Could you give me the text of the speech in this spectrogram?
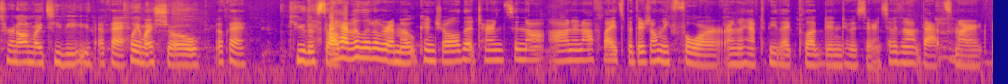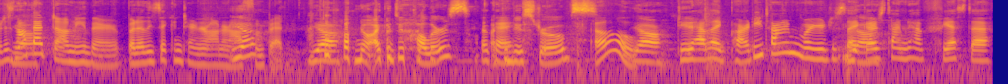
Turn on my TV. Okay. Play my show. Okay cue. I have a little remote control that turns on and off lights, but there's only four, and they have to be like plugged into a certain. So it's not that smart, but it's yeah. not that dumb either. But at least I can turn it on and yeah. off from bed. yeah. No, I can do colors. Okay. I can do strobes. Oh. Yeah. Do you have like party time where you're just like, yeah. oh, it's time to have fiesta?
